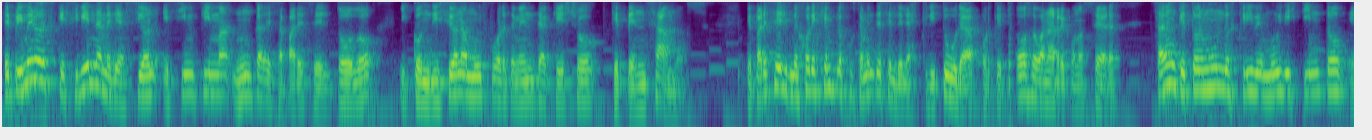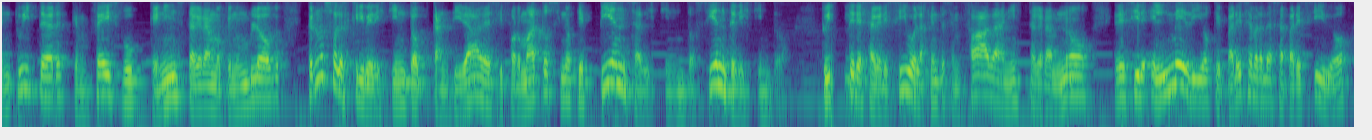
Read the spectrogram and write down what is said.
El primero es que si bien la mediación es ínfima, nunca desaparece del todo y condiciona muy fuertemente aquello que pensamos. Me parece el mejor ejemplo justamente es el de la escritura, porque todos lo van a reconocer. Saben que todo el mundo escribe muy distinto en Twitter, que en Facebook, que en Instagram o que en un blog, pero no solo escribe distinto cantidades y formatos, sino que piensa distinto, siente distinto. Twitter es agresivo, la gente se enfada, en Instagram no. Es decir, el medio que parece haber desaparecido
